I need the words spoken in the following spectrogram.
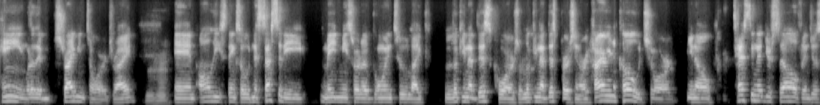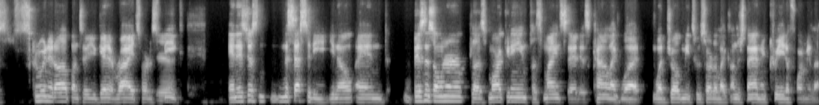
pain what are they striving towards right mm-hmm. and all these things so necessity made me sort of go into like looking at this course or looking at this person or hiring a coach or you know testing it yourself and just screwing it up until you get it right so to speak. And it's just necessity you know and business owner plus marketing plus mindset is kind of like what what drove me to sort of like understand and create a formula.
